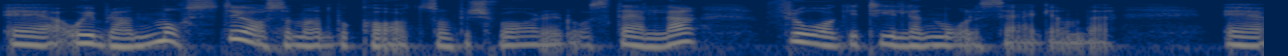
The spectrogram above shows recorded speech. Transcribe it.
Eh, och ibland måste jag som advokat, som försvarare då ställa frågor till en målsägande. Eh,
